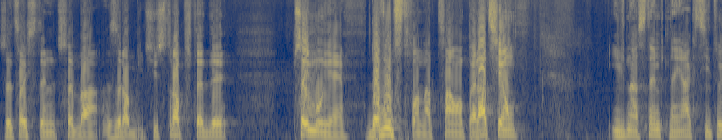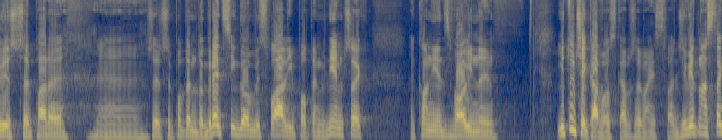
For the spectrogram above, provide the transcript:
że coś z tym trzeba zrobić. I Strop wtedy przejmuje dowództwo nad całą operacją. I w następnej akcji tu jeszcze parę e, rzeczy. Potem do Grecji go wysłali, potem w Niemczech. Koniec wojny. I tu ciekawostka, proszę Państwa. 19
